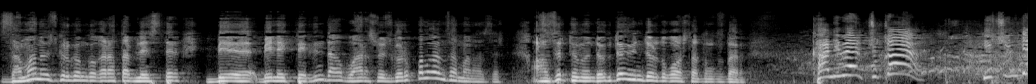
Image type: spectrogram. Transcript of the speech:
заман өзгөргөнгө карата билесиздер белектердин дагы баарысы өзгөрүп калган заман азыр. Азыр төмөндөгүдөй үндөрдү уга баштадыңыздар конверт чука! Ичинде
